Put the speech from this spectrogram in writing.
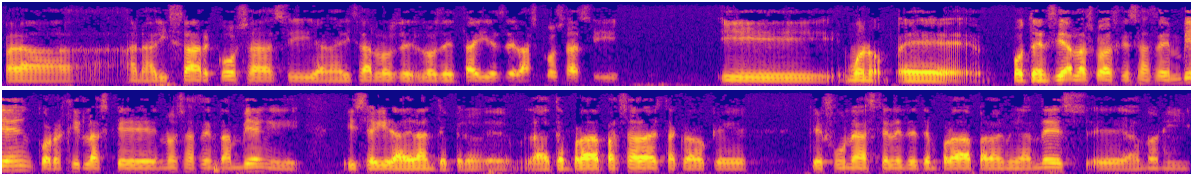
para analizar cosas y analizar los, los detalles de las cosas y, y bueno, eh, potenciar las cosas que se hacen bien, corregir las que no se hacen tan bien y, seguir adelante. Pero la temporada pasada está claro que, fue una excelente temporada para el Mirandés. Eh, Andoni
